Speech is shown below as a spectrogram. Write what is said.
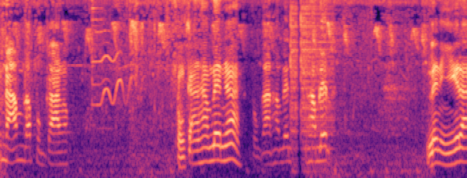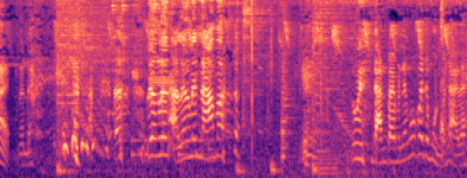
ล่นน้ำรับสงกรารครับสงกรารห้ามเล่นใช่ไหมสงกรารห้ามเล่นห้ามเล่นเล่นอย่างนี้ก็ได้ เล่นได้ เรื่องเรื่องหาเรื่องเล่นน้ำอะดูดิดันไปมันยังก็จะหมุนไปไหนเลย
